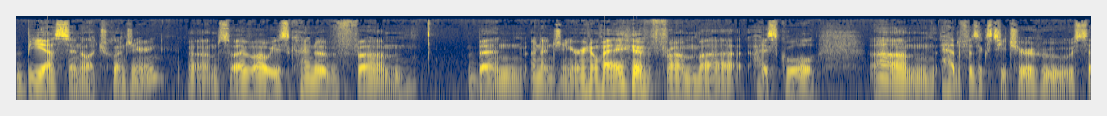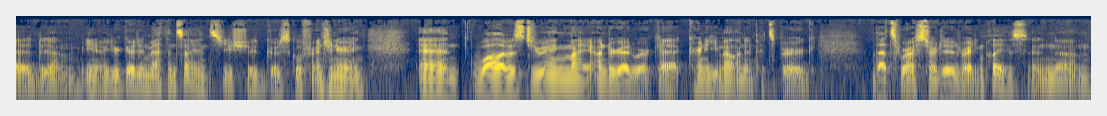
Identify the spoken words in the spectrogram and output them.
BS in electrical engineering, um, so I've always kind of um, been an engineer in a way from uh, high school. Um, had a physics teacher who said, um, you know, you're good in math and science. You should go to school for engineering. And while I was doing my undergrad work at Carnegie Mellon in Pittsburgh, that's where I started writing plays, and um,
